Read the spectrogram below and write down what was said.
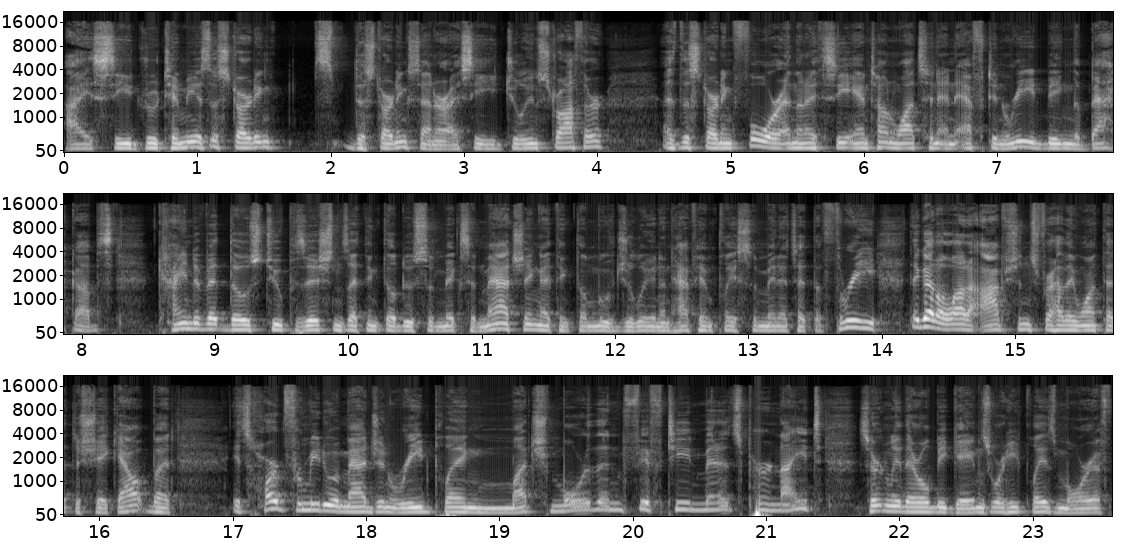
I see Drew Timme as the starting the starting center. I see Julian Strawther as the starting four, and then I see Anton Watson and Efton Reid being the backups, kind of at those two positions. I think they'll do some mix and matching. I think they'll move Julian and have him play some minutes at the three. They got a lot of options for how they want that to shake out, but it's hard for me to imagine Reid playing much more than 15 minutes per night. Certainly, there will be games where he plays more if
